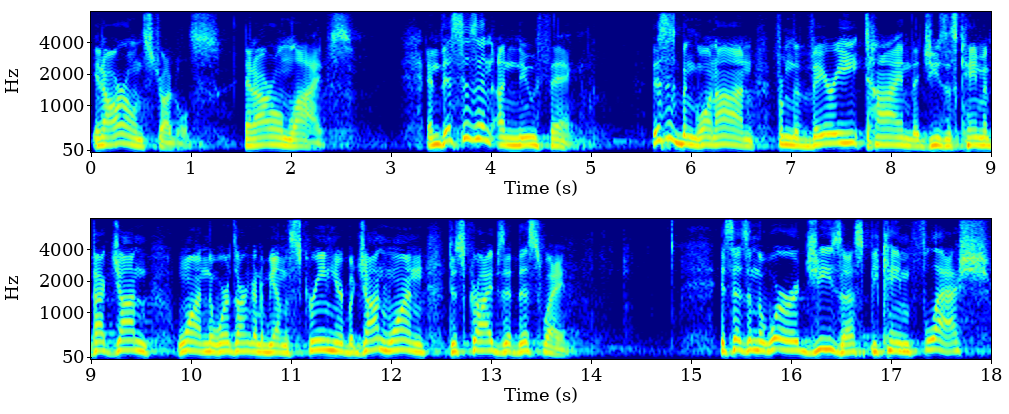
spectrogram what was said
in our own struggles, in our own lives. And this isn't a new thing. This has been going on from the very time that Jesus came. In fact, John 1, the words aren't going to be on the screen here, but John 1 describes it this way It says, In the Word, Jesus became flesh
